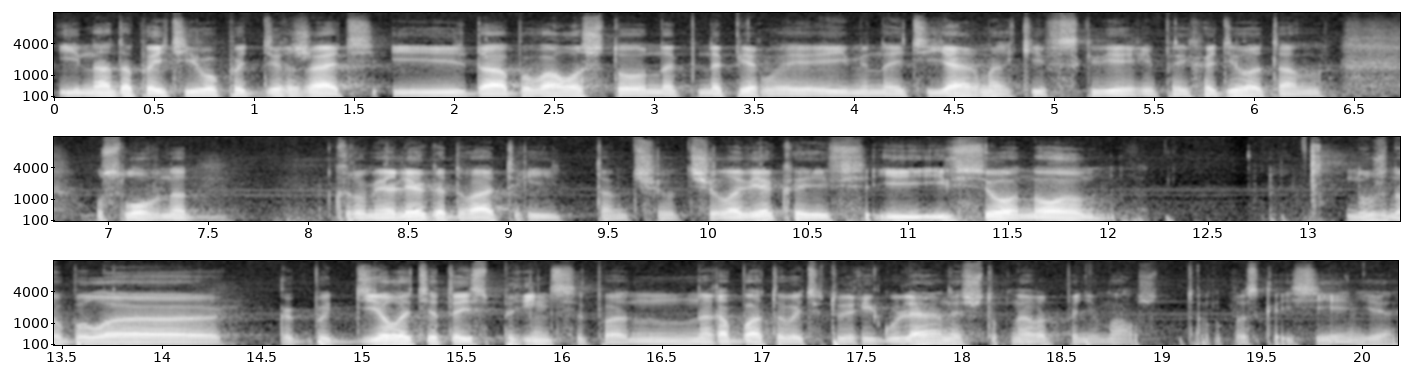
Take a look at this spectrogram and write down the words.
И надо пойти его поддержать. И да, бывало, что на, на первые именно эти ярмарки в сквере приходило там условно, кроме Олега, два-три там человека и, и, и все. Но нужно было как бы делать это из принципа, нарабатывать эту регулярность, чтобы народ понимал, что там воскресенье,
